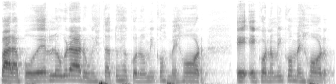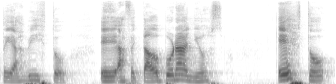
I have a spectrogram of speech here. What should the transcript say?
para poder lograr un estatus económico mejor, eh, económico mejor, te has visto afectado por años, esto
